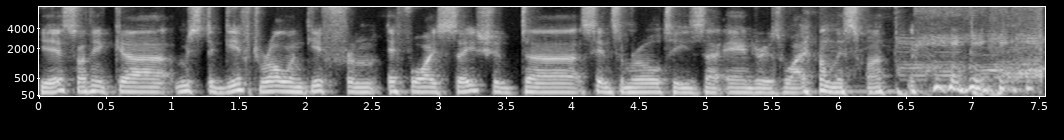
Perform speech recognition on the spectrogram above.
yes, I think uh, Mr. Gift, Roland Gift from FYC, should uh, send some royalties uh, Andrew's way on this one.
